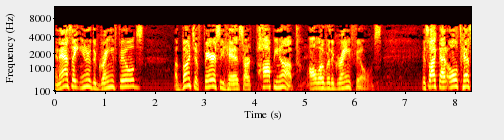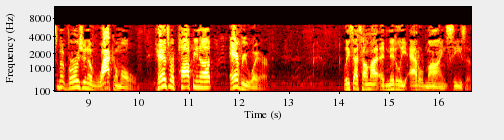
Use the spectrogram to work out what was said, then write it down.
and as they enter the grain fields, a bunch of Pharisee heads start popping up all over the grain fields. It's like that Old Testament version of whack-a-mole. Heads were popping up everywhere. At least that's how my admittedly addled mind sees it.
